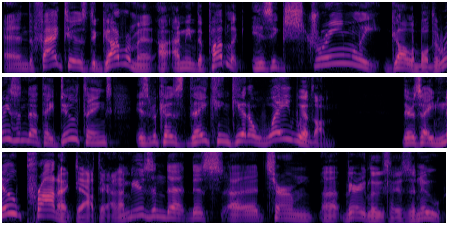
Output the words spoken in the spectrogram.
And the fact is, the government, I mean, the public is extremely gullible. The reason that they do things is because they can get away with them. There's a new product out there, and I'm using the, this uh, term uh, very loosely. There's a new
